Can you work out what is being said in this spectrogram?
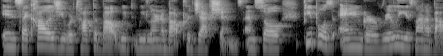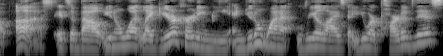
in psychology, we're talked about, we, we learn about projections. And so people's anger really is not about us. It's about, you know what, like you're hurting me and you don't want to realize that you are part of this.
